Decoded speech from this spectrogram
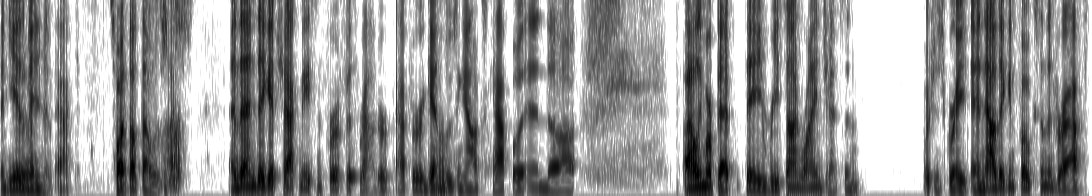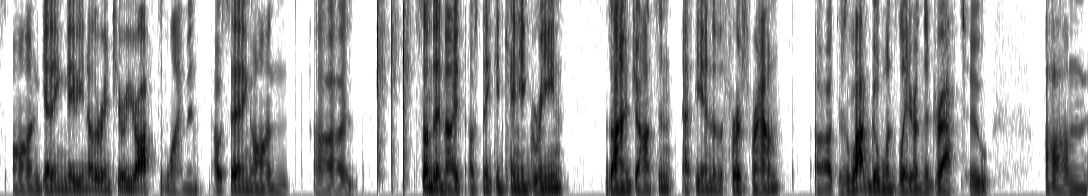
and he has Yeah. made an impact. So I thought that was nice. And then they get Shaq Mason for a fifth rounder after again Mhm. losing Alex Cappa and uh, Ali Marpet. They re-signed Ryan Jensen, which is great. And now they can focus in the drafts on getting maybe another interior offensive lineman. I was saying on uh, Sunday night, I was thinking Kenyon Green, Zion Johnson at the end of the first round. Uh, there's a lot of good ones later in the draft too. Um,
